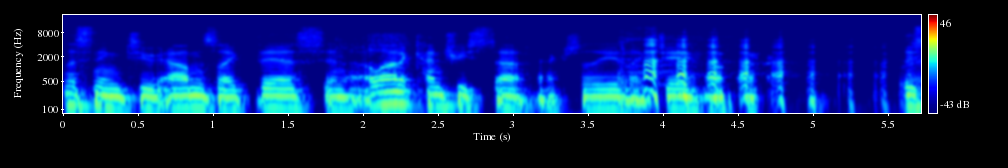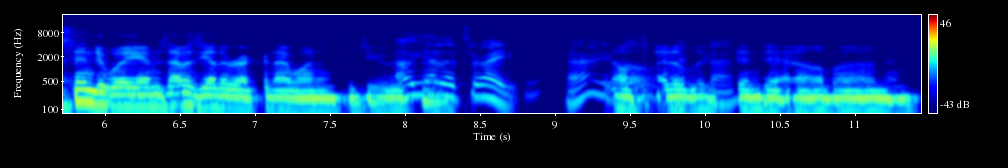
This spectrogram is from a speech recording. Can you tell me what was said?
listening to albums like this and a lot of country stuff, actually, like Jay Hawk, Lucinda Williams. That was the other record I wanted to do. Oh yeah, that that's right. All right. well, self-titled time. Lucinda album and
